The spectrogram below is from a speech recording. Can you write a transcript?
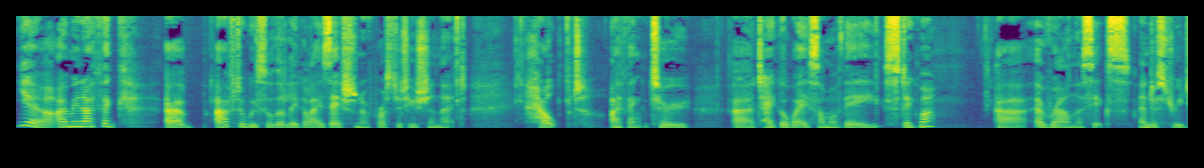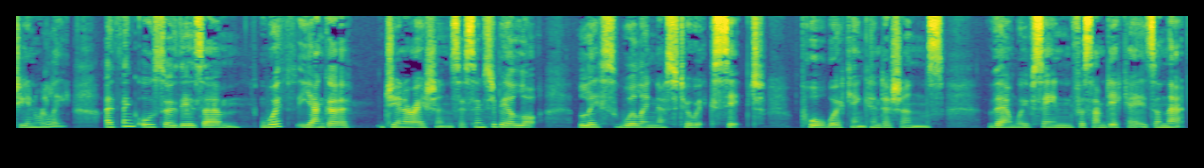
Yeah, I mean, I think uh, after we saw the legalisation of prostitution, that helped, I think, to uh, take away some of the stigma uh, around the sex industry generally. I think also there's, um, with younger generations, there seems to be a lot less willingness to accept poor working conditions than we've seen for some decades. And that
